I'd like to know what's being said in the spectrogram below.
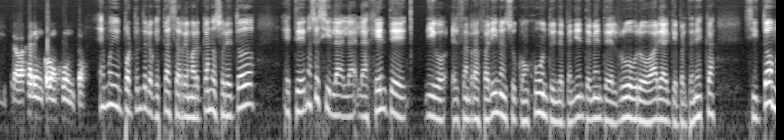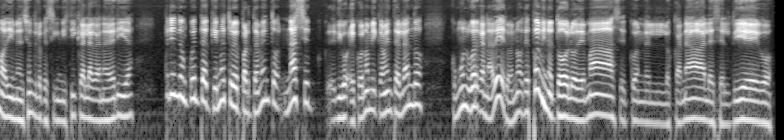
y trabajar en conjunto. Es muy importante lo que estás remarcando, sobre todo, este, no sé si la, la, gente, digo, el San Rafaelino en su conjunto, independientemente del rubro o área al que pertenezca, si toma dimensión de lo que significa la ganadería, teniendo en cuenta que nuestro departamento nace, eh, digo, económicamente hablando, como un lugar ganadero, ¿no? Después vino todo lo demás, eh, con los canales, el riego,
